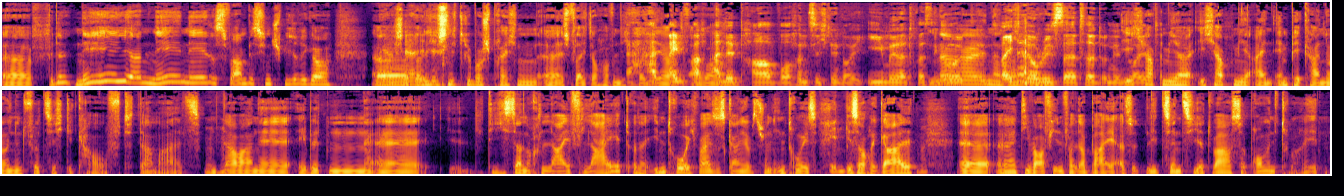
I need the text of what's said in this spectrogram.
Äh, bitte? Nee, ja, nee, nee, das war ein bisschen schwieriger. Ja, Äh, da will ich nicht drüber sprechen. Äh, ist vielleicht auch hoffentlich er hat einfach aber alle paar Wochen sich eine neue E-Mail-Adresse Nein, geholt, nein, Rechner nein. resettet und eine Ich neue habe mir, ich habe mir ein MPK 49 gekauft damals und da war eine Ableton, äh, die hieß da noch Live Light oder Intro, ich weiß es gar nicht, ob es schon Intro ist, Intro. ist auch egal. Äh, äh, die war auf jeden Fall dabei, also lizenziert war es, da brauchen wir nicht drüber reden.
